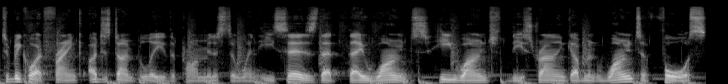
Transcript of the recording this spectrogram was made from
to be quite frank, I just don't believe the Prime Minister when he says that they won't, he won't, the Australian government won't force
